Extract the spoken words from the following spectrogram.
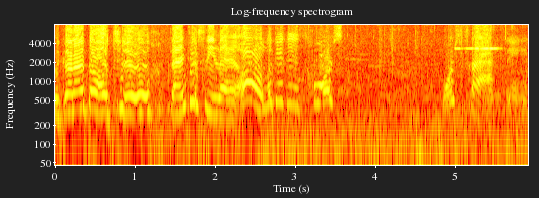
we're gonna go to Fantasyland. Oh, look at this horse horse track thing.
